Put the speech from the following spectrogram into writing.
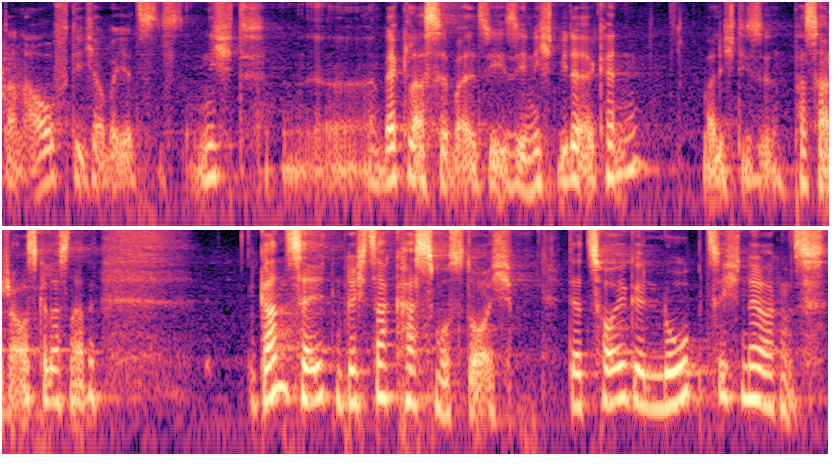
dann auf, die ich aber jetzt nicht äh, weglasse, weil Sie sie nicht wiedererkennen, weil ich diese Passage ausgelassen habe. Ganz selten bricht Sarkasmus durch. Der Zeuge lobt sich nirgends.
